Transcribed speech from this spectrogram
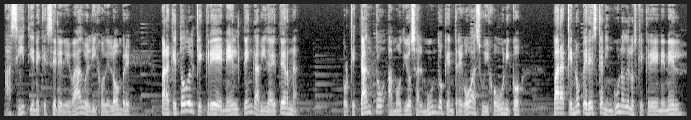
así tiene que ser elevado el Hijo del Hombre, para que todo el que cree en él tenga vida eterna. Porque tanto amó Dios al mundo que entregó a su Hijo único, para que no perezca ninguno de los que creen en él,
